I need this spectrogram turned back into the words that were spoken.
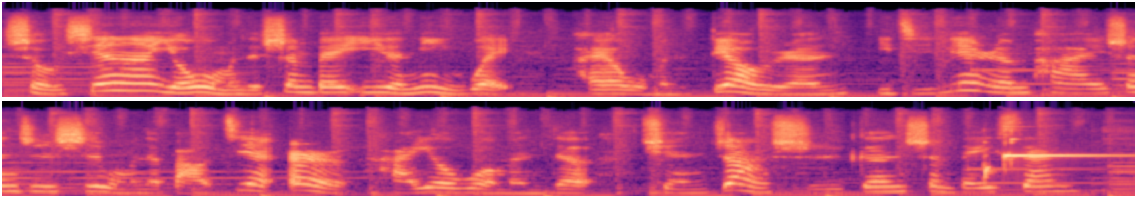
首先呢，有我们的圣杯一的逆位，还有我们的吊人，以及恋人牌，甚至是我们的宝剑二，还有我们的权杖十跟圣杯三。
